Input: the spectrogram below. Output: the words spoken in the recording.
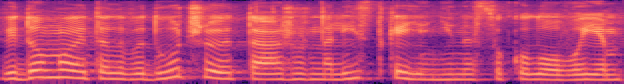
відомої телеведучої та журналістки Яніни Соколової.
